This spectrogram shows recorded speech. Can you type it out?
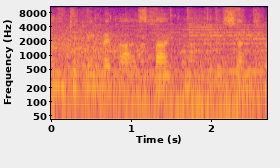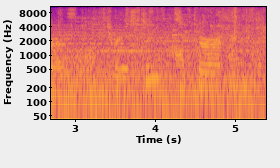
I'm taking my bus back now to the center of Trieste after I have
